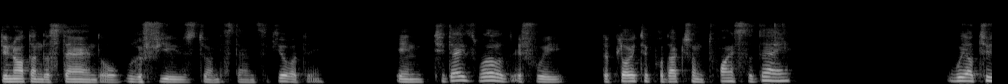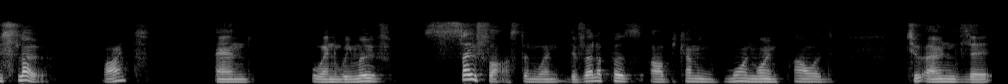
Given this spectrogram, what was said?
do not understand or refuse to understand security. In today's world, if we deploy to production twice a day, we are too slow, right? And when we move so fast and when developers are becoming more and more empowered to own the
